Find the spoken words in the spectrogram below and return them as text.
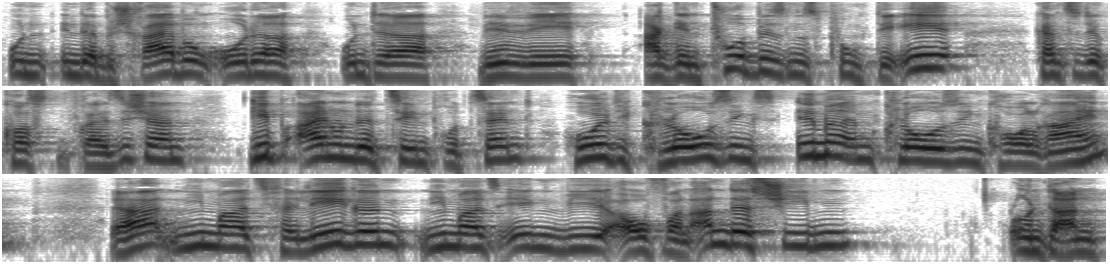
und in der Beschreibung oder unter www.agenturbusiness.de kannst du dir kostenfrei sichern. Gib 110%, hol die Closings immer im Closing Call rein. Ja, niemals verlegen, niemals irgendwie auf wann anders schieben und dann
